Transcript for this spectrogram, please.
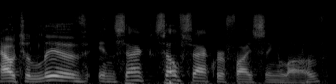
how to live in sac- self sacrificing love.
